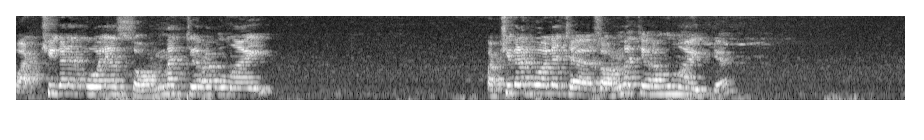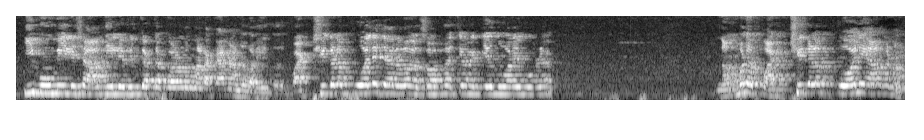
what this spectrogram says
പക്ഷികളെ പോലെ സ്വർണ ചിറകുമായി പക്ഷികളെ പോലെ സ്വർണ സ്വർണച്ചിറകുമായിട്ട് ഈ ഭൂമിയിൽ ശാന്തി ലഭിക്കത്തക്കവണ്ണം നടക്കാനാണ് പറയുന്നത്. പക്ഷികളെ പോലെ ചെറു സ്വർണച്ചിറക്കി എന്ന് പറയുമ്പോൾ നമ്മൾ പക്ഷികളെ പോലെ ആകണം.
